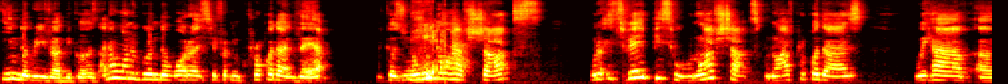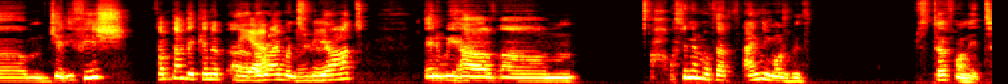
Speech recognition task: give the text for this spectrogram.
in the river because I don't want to go in the water and see a freaking crocodile there, because you know we Yeah. don't have sharks. It's very peaceful. We don't have sharks. We don't have crocodiles. We have um, jellyfish. Sometimes they can uh, Yeah. arrive when it's really hot. And we have um, what's the name of that animal with stuff on it?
